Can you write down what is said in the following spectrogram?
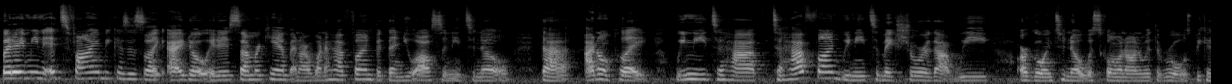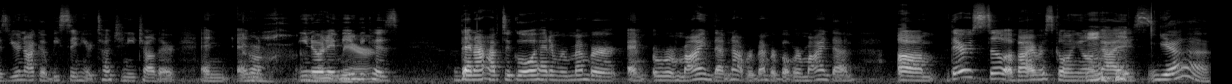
But I mean, it's fine because it's like I know it is summer camp and I want to have fun, but then you also need to know that I don't play. We need to have to have fun. We need to make sure that we are going to know what's going on with the rules because you're not going to be sitting here touching each other and and Ugh, you know what I mean because then I have to go ahead and remember and remind them, not remember, but remind them um there is still a virus going on, guys. Yeah.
